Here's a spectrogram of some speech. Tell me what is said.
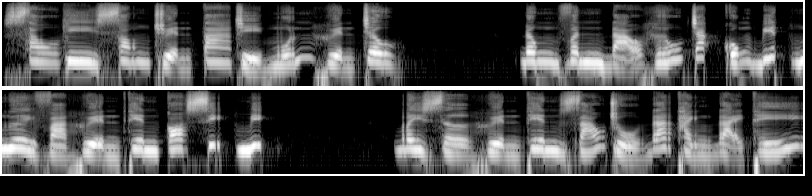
Sau khi xong chuyện ta chỉ muốn huyền châu. Đông Vân đảo hữu chắc cũng biết ngươi và huyền thiên có xích mích. Bây giờ huyền thiên giáo chủ đã thành đại thế.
